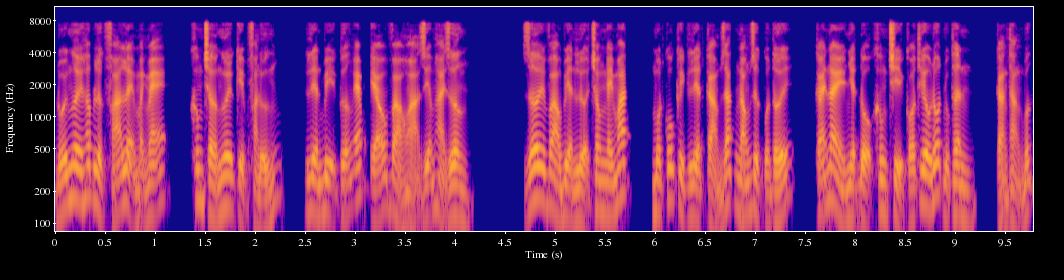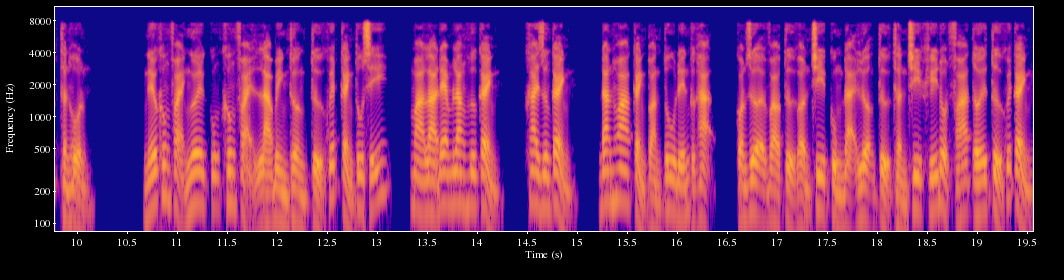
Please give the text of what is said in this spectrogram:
đối ngươi hấp lực phá lệ mạnh mẽ, không chờ ngươi kịp phản ứng, liền bị cưỡng ép kéo vào hỏa diễm hải dương. Rơi vào biển lửa trong nháy mắt, một cô kịch liệt cảm giác nóng rực của tới, cái này nhiệt độ không chỉ có thiêu đốt nhục thân, càng thẳng bức thân hồn. Nếu không phải ngươi cũng không phải là bình thường tử khuyết cảnh tu sĩ, mà là đem lăng hư cảnh, khai dương cảnh, đan hoa cảnh toàn tu đến cực hạn, còn dựa vào tử vận chi cùng đại lượng tử thần chi khí đột phá tới tử khuyết cảnh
